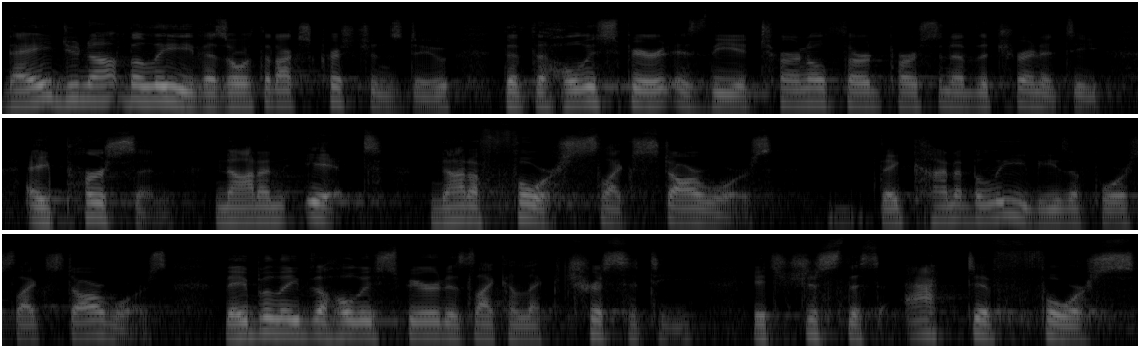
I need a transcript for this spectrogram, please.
They do not believe, as Orthodox Christians do, that the Holy Spirit is the eternal third person of the Trinity, a person, not an it, not a force like Star Wars. They kind of believe he's a force like Star Wars. They believe the Holy Spirit is like electricity, it's just this active force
